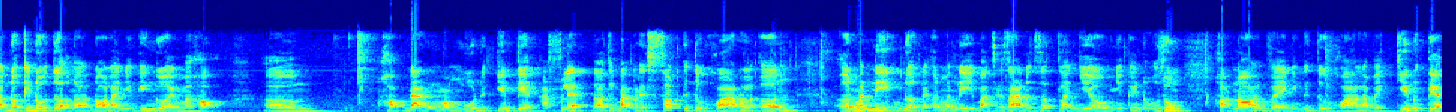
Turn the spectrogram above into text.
uh, cái đối tượng đó, đó là những cái người mà họ uh, họ đang mong muốn để kiếm tiền affiliate. Đó thì bạn có thể search cái từ khóa đó là earn earn money cũng được này. Earn money bạn sẽ ra được rất là nhiều những cái nội dung. Họ nói về những cái từ khóa là về kiếm được tiền.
